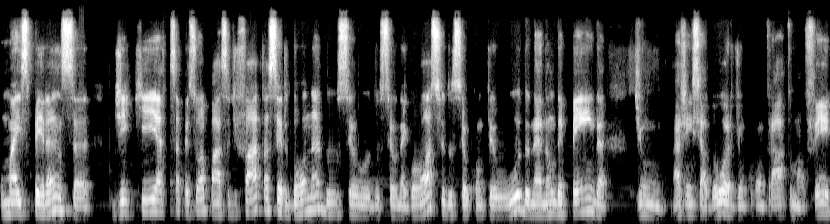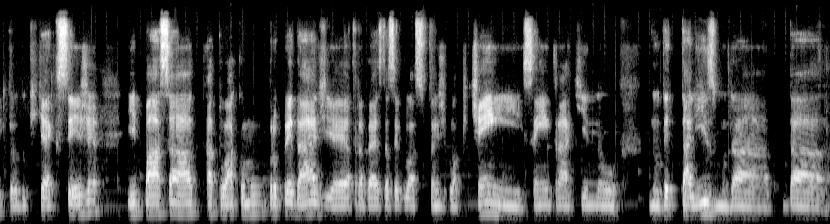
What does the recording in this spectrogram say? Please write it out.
uma esperança de que essa pessoa passa de fato a ser dona do seu, do seu negócio, do seu conteúdo, né? não dependa de um agenciador, de um contrato mal feito, ou do que quer que seja, e passa a atuar como propriedade é, através das regulações de blockchain, sem entrar aqui no, no detalhismo da, da,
